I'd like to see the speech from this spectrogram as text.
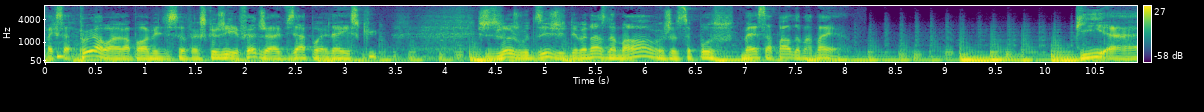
Fait que ça peut avoir rapport à Mélissa. Fait que ce que j'ai fait, j'ai avisé à la SQ. Je dis là, je vous dis, j'ai des menaces de mort, je ne sais pas, mais ça parle de ma mère. Puis euh,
